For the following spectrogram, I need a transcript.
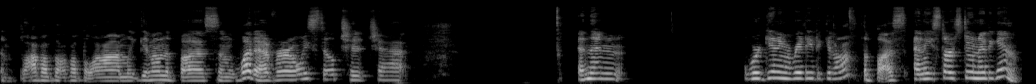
and blah, blah, blah, blah, blah. And we get on the bus and whatever. And we still chit chat. And then we're getting ready to get off the bus. And he starts doing it again.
